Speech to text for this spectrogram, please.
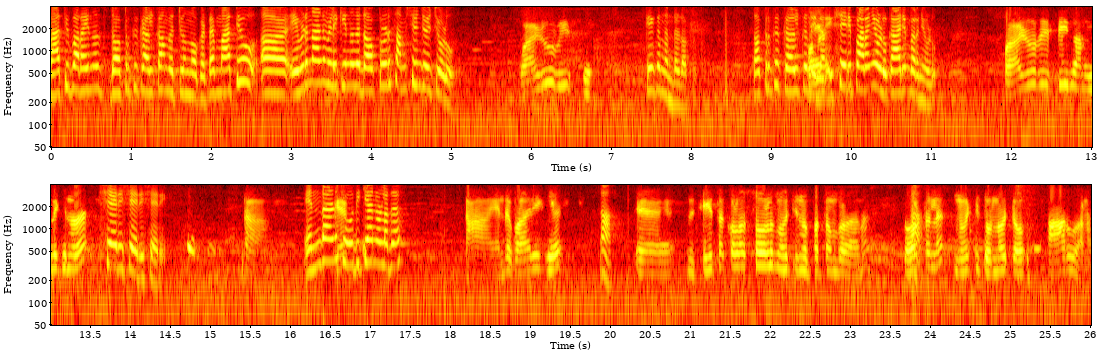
മാത്യു പറയുന്നത് ഡോക്ടർക്ക് കേൾക്കാൻ പറ്റുമെന്ന് നോക്കട്ടെ. മാത്യു എവിടെ നിന്നാണ് വിളിക്കുന്നത്? ഡോക്ടറോട് സംശയം ചോദിച്ചോളൂ. കേൾക്കുന്നുണ്ടോ ഡോക്ടർ? ഡോക്ടർക്ക് കേൾക്കുന്നില്ല. ശരി പറഞ്ഞോളൂ. കാര്യം പറഞ്ഞോളൂ. വിളിക്കുന്നത്. ശരി ശരി ശരി. ആ. എന്താണ് ചോദിക്കാനുള്ളത്? ആ എന്റെ ഭാര്യക്ക് ചീത്ത കൊളസ്ട്രോൾ നൂറ്റി മുപ്പത്തി ഒമ്പതാണ് ടോട്ടൽ നൂറ്റി തൊണ്ണൂറ്റി ആറുമാണ്.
